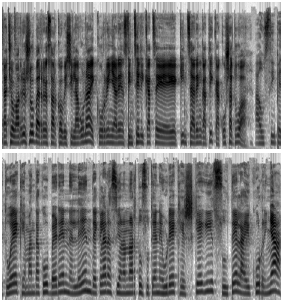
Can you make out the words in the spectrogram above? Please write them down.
Nacho Barriusu berriozarko bizilaguna ikurriñaren zintzilikatze ekintzaren gatik akusatua. Auzipetuek emandako beren lehen deklarazioan hartu zuten eurek eskegi zutela ikurriña.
